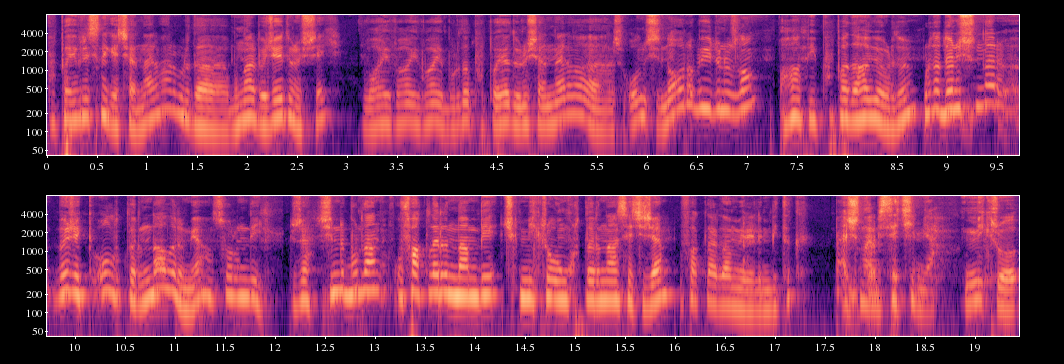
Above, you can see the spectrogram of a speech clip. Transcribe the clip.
pupa evresine geçenler var burada. Bunlar böceğe dönüşecek. Vay vay vay burada pupaya dönüşenler var. Oğlum siz ne ara büyüdünüz lan? Aha bir pupa daha gördüm. Burada dönüşsünler böcek olduklarını da alırım ya sorun değil. Güzel. Şimdi buradan ufaklarından bir küçük mikro un kurtlarından seçeceğim. Ufaklardan verelim bir tık. Ben şunları bir seçeyim ya. Mikro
